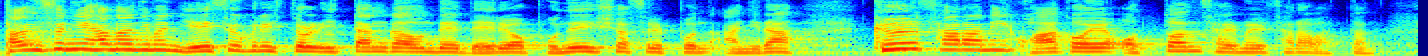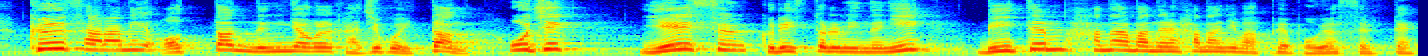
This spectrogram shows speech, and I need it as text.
단순히 하나님은 예수 그리스도를 이 땅 가운데 내려 보내주셨을 뿐 아니라 그 사람이 과거에 어떤 삶을 살아왔던 그 사람이 어떤 능력을 가지고 있던 오직 예수 그리스도를 믿는 이 믿음 하나만을 하나님 앞에 보였을 때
